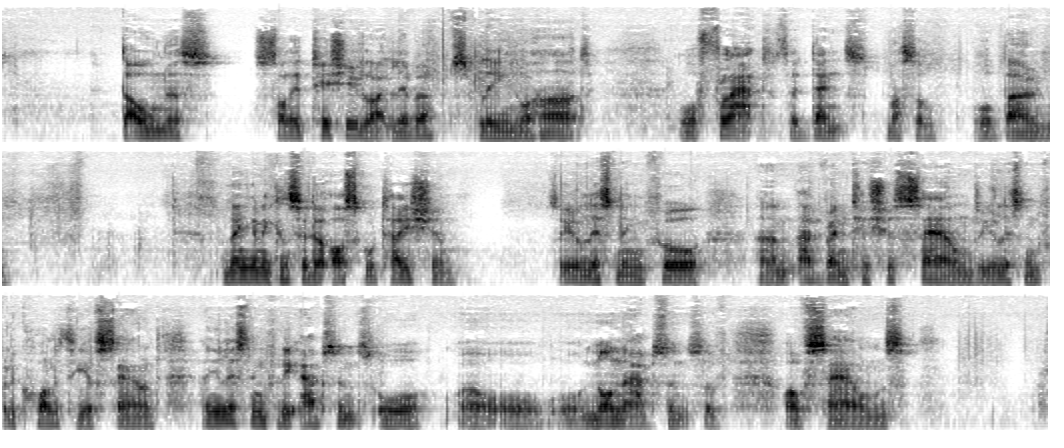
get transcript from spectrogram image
dullness, solid tissue like liver, spleen, or heart, or flat, so dense muscle or bone. I'm then going to consider auscultation. So you're listening for um, adventitious sounds, you're listening for the quality of sound, and you're listening for the absence or, or, or non absence of, of sounds,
